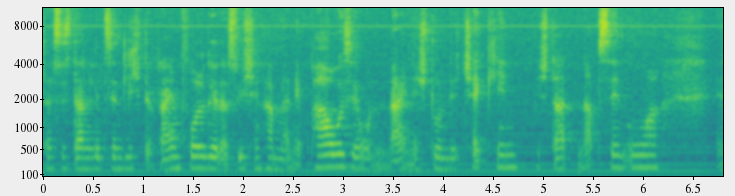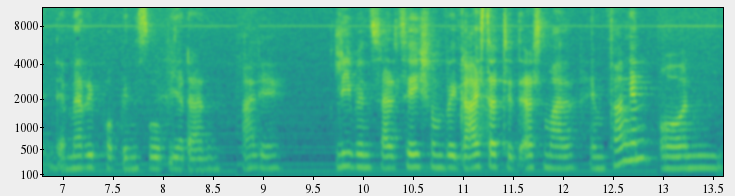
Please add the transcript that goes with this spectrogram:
Das ist dann letztendlich die Reihenfolge. Dazwischen haben wir eine Pause und eine Stunde Check-in. Wir starten ab 10 Uhr in der Mary Poppins, wo wir dann alle lieben Salsation begeistert erstmal empfangen und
